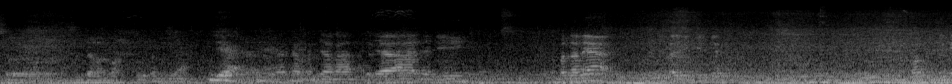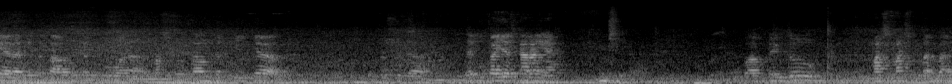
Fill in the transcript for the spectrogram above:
Sejalan waktu kan? Iya. ya akan berjalan ya jadi sebenarnya kita dikit ya. Waktu itu kira itu tahun kedua masuk tahun ketiga itu sudah dan buka aja sekarang ya. Waktu itu mas-mas mbak-mbak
